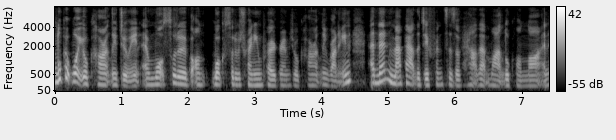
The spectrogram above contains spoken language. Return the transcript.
look at what you're currently doing and what sort of on what sort of training programs you're currently running and then map out the differences of how that might look online.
